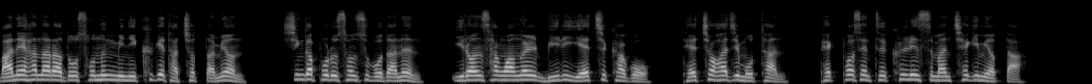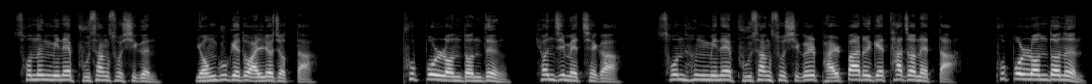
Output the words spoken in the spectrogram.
만에 하나라도 손흥민이 크게 다쳤다면 싱가포르 선수보다는 이런 상황을 미리 예측하고 대처하지 못한 100% 클린스만 책임이었다. 손흥민의 부상 소식은 영국에도 알려졌다. 풋볼 런던 등 현지 매체가 손흥민의 부상 소식을 발빠르게 타전했다. 풋볼 런던은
